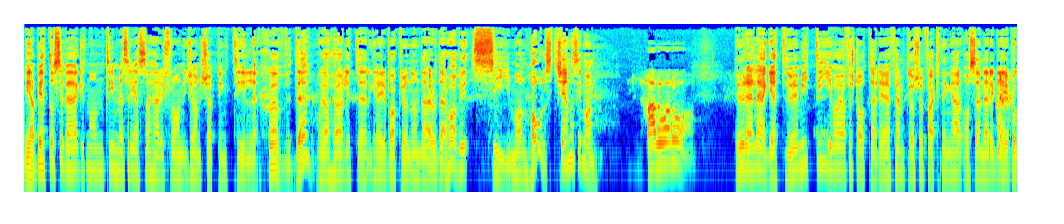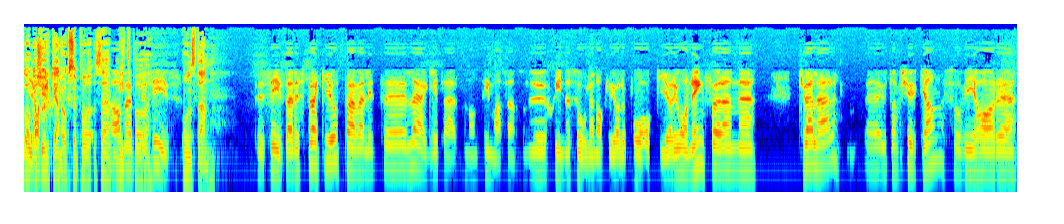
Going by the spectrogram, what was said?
Vi har bett oss iväg någon timmes resa härifrån Jönköping till Skövde och jag hör lite grejer i bakgrunden där och där har vi Simon Holst. Tjena Simon! Hallå, hallå! Hur är läget? Du är mitt i vad jag har förstått här. Det är 50-årsuppvaktningar och sen är det grejer på gång Ja. i kyrkan också på, så här Ja, mitt på precis. onsdagen. Precis, ja, det sprack ju upp här väldigt eh, lägligt här för någon timma sedan. Så nu skiner solen och vi håller på och gör i ordning för en eh, kväll här eh, utanför kyrkan. Så vi har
